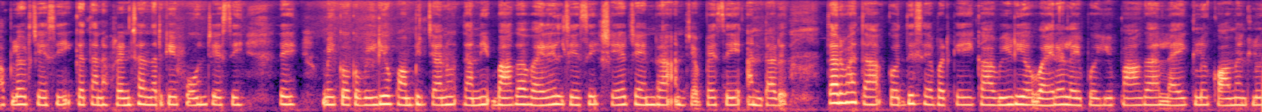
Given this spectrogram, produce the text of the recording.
అప్లోడ్ చేసి ఇక తన ఫ్రెండ్స్ అందరికీ ఫోన్ చేసి రే మీకు ఒక వీడియో పంపించాను దాన్ని బాగా వైరల్ చేసి షేర్ చేయండిరా అని చెప్పేసి అంటాడు. తర్వాత కొద్దిసేపటికి ఇక వీడియో వైరల్ అయిపోయి బాగా లైక్లు కామెంట్లు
